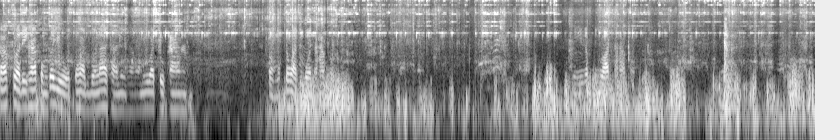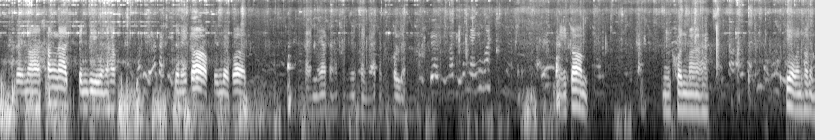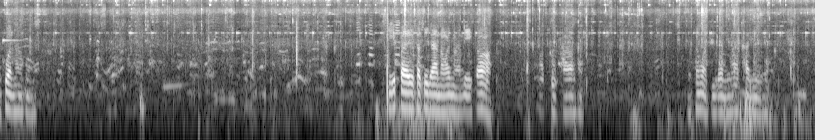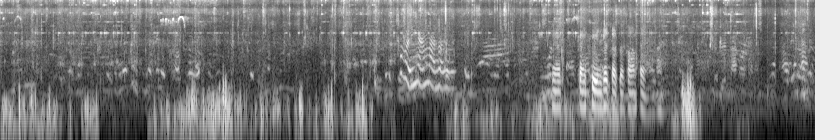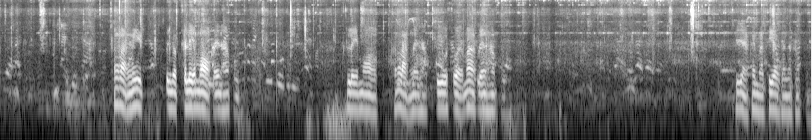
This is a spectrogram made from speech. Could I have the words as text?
ครับ สวัสดีครับ ผมก็อยู่จังหวัดอุบลราชธานีครับอันนี้วัดภูคางครับของจังหวัดอุบลนะครับผมนี่ก็เป็นวัดนะครับผมเดินมาข้างหน้าเป็นวิวนะครับตอนนี้ก็เป็นแบบว่าใส่แมสนะครับนี่ใส่แมสกันทุกคนเลยนนี้ก็ มีคนมาเที่ยวกันพอสมควรนครับผมขี่ไปพัทยาน้อยมานี่ก็ถูกพาครับจังหวัดอุบลราชธานีครับ กลางคืนก็จะสะท้อนแสงข้างหลังนี่เป็นแบบทะเลหมอกเลยนะครับผมทะเลหมอกข้างหลังเลยนะครับวิวสวยมากเลยนะครับผมที่อยากให้มาเที่ยวกันนะครับผม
